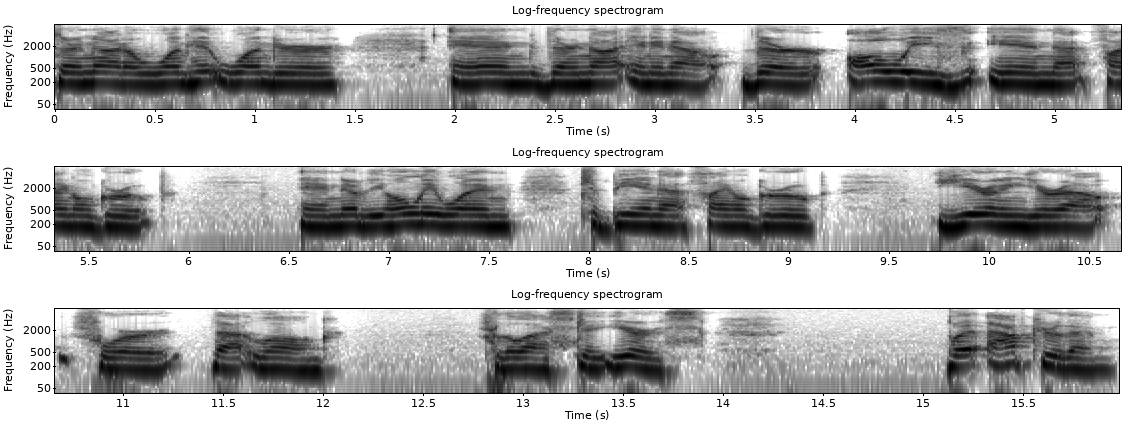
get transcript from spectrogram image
they're not a one hit wonder, and they're not in and out. They're always in that final group, and they're the only one to be in that final group year in and year out for that long, for the last eight years. But after them,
